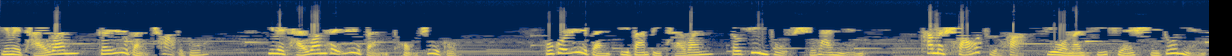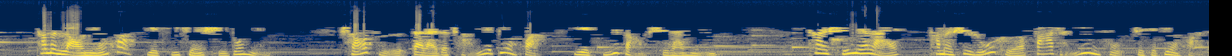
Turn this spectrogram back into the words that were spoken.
因为台湾跟日本差不多，因为台湾被日本统治过。不过日本一般比台湾都进步十来年，他们少子化比我们提前十多年，他们老年化也提前十多年，少子带来的产业变化也提早十来年。看十年来他们是如何发展应付这些变化的，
